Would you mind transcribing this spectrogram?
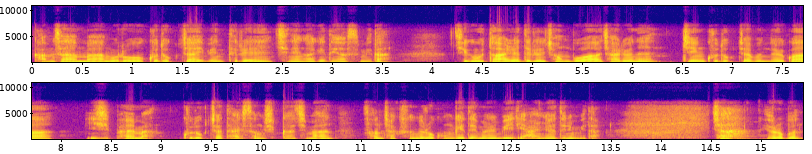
감사한 마음으로 구독자 이벤트를 진행하게 되었습니다. 지금부터 알려드릴 정보와 자료는 찐 구독자분들과 28만 구독자 달성 시까지만 선착순으로 공개됨을 미리 알려드립니다. 자, 여러분,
